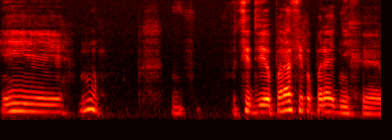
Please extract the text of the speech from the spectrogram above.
І ну, ці дві операції попередніх, е,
